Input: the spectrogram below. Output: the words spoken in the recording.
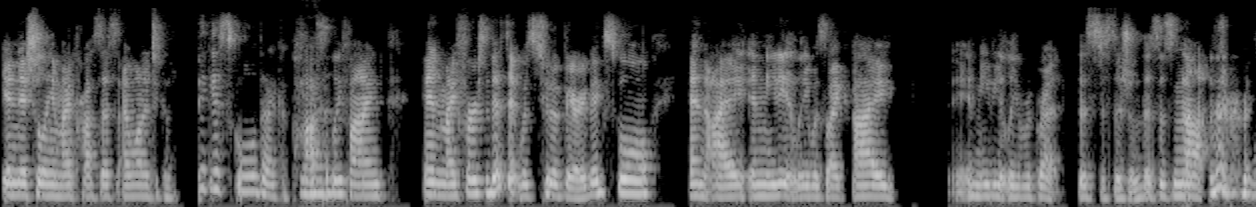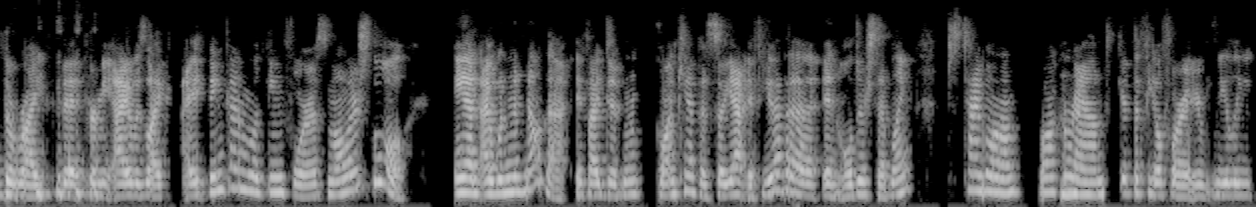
initially in my process, I wanted to go to the biggest school that I could possibly yeah. find. And my first visit was to a very big school. And I immediately was like, I immediately regret this decision. This is not the right fit for me. I was like, I think I'm looking for a smaller school. And I wouldn't have known that if I didn't go on campus. So yeah, if you have a an older sibling, just tag along, walk mm-hmm. around, get the feel for it. It really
